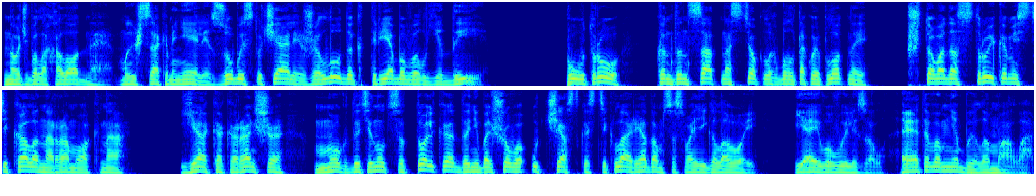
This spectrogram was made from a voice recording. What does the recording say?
Ночь была холодная, мышцы окаменели, зубы стучали, желудок требовал еды. Поутру конденсат на стеклах был такой плотный, что вода струйками стекала на раму окна. Я, как и раньше, мог дотянуться только до небольшого участка стекла рядом со своей головой. Я его вылезал. Этого мне было мало.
